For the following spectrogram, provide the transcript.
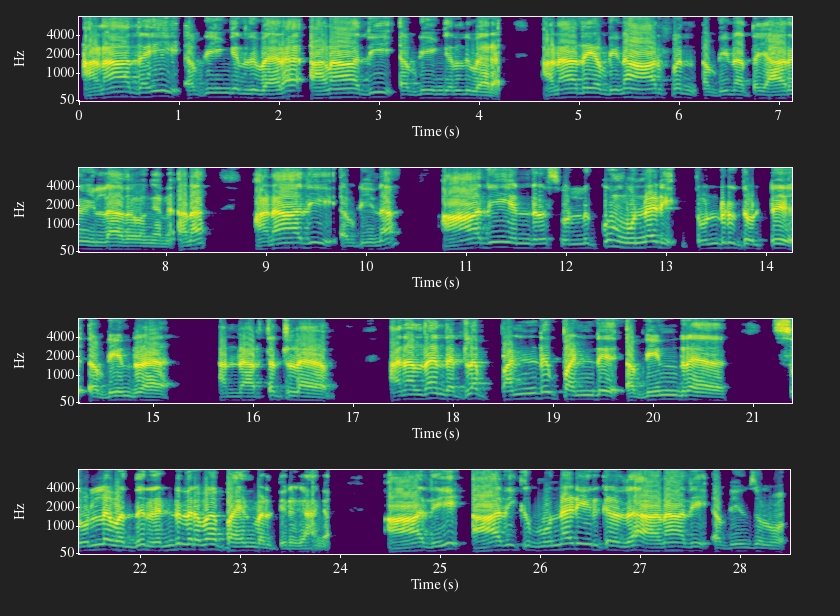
அனாதை அப்படிங்கிறது வேற அனாதி அப்படிங்கிறது வேற. அனாதை அப்படின்னா ஆர்ஃபன் அப்படின்னு அர்த்தம். யாரும் இல்லாதவங்கன்னு. ஆனா அனாதி அப்படின்னா ஆதி என்ற சொல்லுக்கும் முன்னாடி தொன்று தொட்டு அப்படின்ற அந்த அர்த்தத்துல. அதனாலதான் இந்த இடத்துல பண்டு பண்டு அப்படின்ற சொல்ல வந்து ரெண்டு தடவை பயன்படுத்தியிருக்காங்க. ஆதி ஆதிக்கு முன்னாடி இருக்கிறது அனாதி அப்படின்னு சொல்லுவோம்.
